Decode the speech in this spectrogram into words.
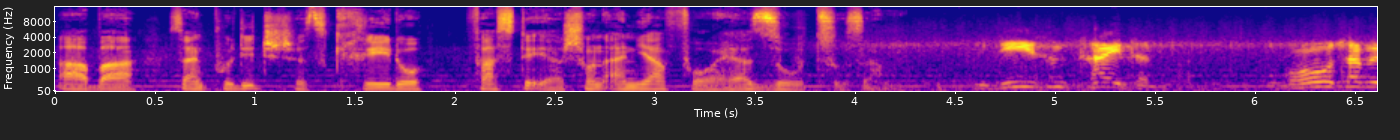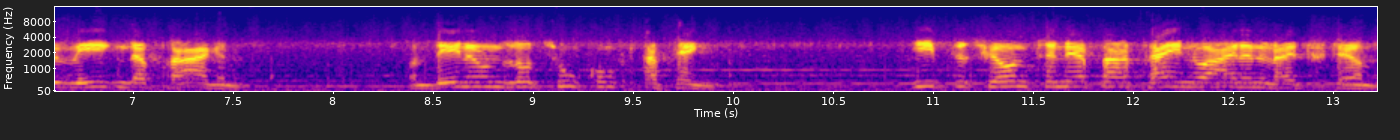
aber sein politisches Credo fasste er schon ein Jahr vorher so zusammen. In diesen Zeiten großer bewegender Fragen, von denen unsere Zukunft abhängt, gibt es für uns in der Partei nur einen Leitstern.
